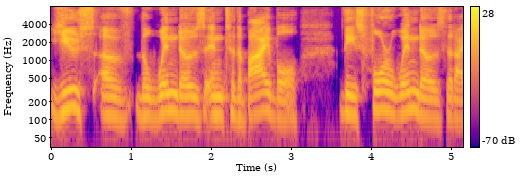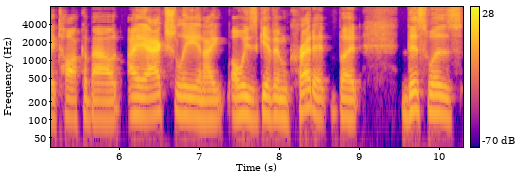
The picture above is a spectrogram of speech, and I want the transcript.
use of the windows into the Bible, these four windows that I talk about, I actually, and I always give him credit, but this was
